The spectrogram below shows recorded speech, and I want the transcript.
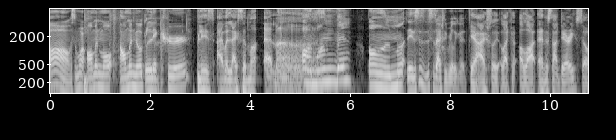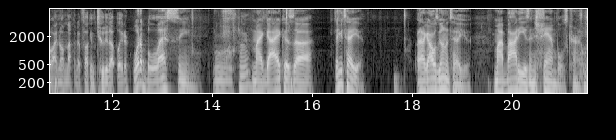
oh some more almond milk almond milk liquor please. I would like some more monday on monday this is this is actually really good Yeah, I actually like it a lot, and it's not dairy, so I know I'm not gonna fucking toot it up later. What a blessing, my guy. Because uh, let me tell you, like I was gonna tell you, my body is in shambles currently.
